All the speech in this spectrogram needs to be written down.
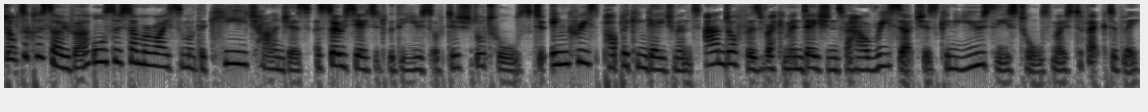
Dr. Khlusova also summarised some of the key challenges associated with the use of digital tools to increase public engagement and offers recommendations for how researchers can use these tools most effectively.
